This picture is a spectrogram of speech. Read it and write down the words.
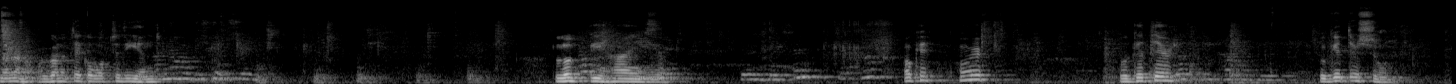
no, no, no. We're gonna take a walk to the end. know, I'm just gonna say. Look behind you. Basement. There's a basement. Look, Okay, all right. We'll get there. look behind you. We'll get there soon. There's a branch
